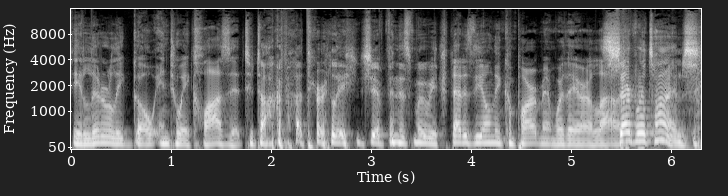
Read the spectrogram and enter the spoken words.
They literally go into a closet to talk about their relationship in this movie. That is the only compartment where they are allowed. Several times.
